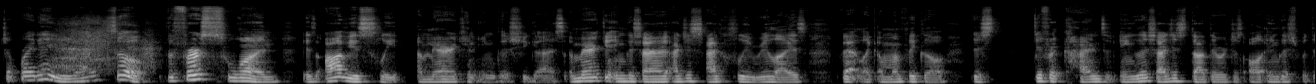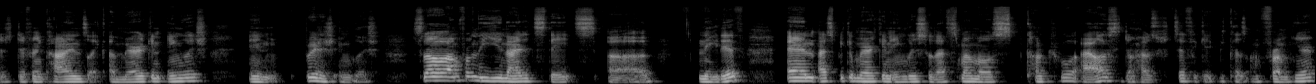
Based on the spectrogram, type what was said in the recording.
jump right in, you guys. So the first one is obviously American English, you guys. American English, I, I just actually realized that like a month ago, there's different kinds of English. I just thought they were just all English, but there's different kinds like American English and British English. So I'm from the United States, uh, native, and I speak American English, so that's my most comfortable. I obviously don't have a certificate because I'm from here,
